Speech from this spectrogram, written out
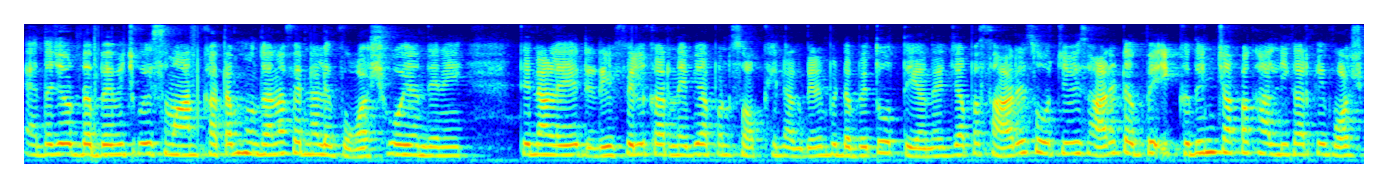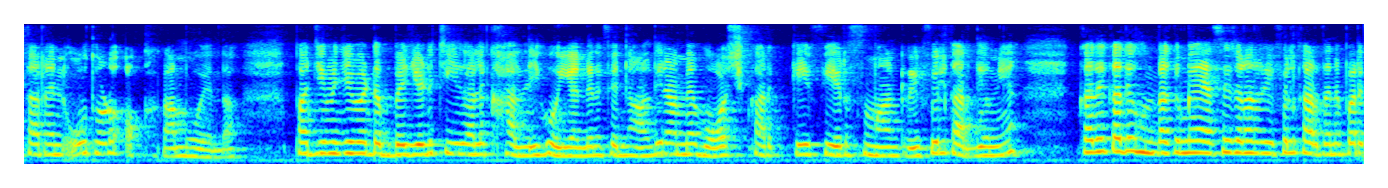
ਐਦਾਂ ਜੋ ਡੱਬੇ ਵਿੱਚ ਕੋਈ ਸਮਾਨ ਖਤਮ ਹੁੰਦਾ ਨਾ, ਫਿਰ ਨਾਲੇ ਵਾਸ਼ ਹੋ ਜਾਂਦੇ ਨੇ ਤੇ ਨਾਲੇ ਰੀਫਿਲ ਕਰਨੇ ਵੀ ਆਪਾਂ ਨੂੰ ਸੌਖੇ ਲੱਗਦੇ ਨੇ, ਵੀ ਡੱਬੇ ਧੋਤੇ ਜਾਂਦੇ ਨੇ। ਜੇ ਆਪਾਂ ਸਾਰੇ ਸੋਚੇ ਵੀ ਸਾਰੇ ਡੱਬੇ ਇੱਕ ਦਿਨ ਚ ਆਪਾਂ ਖਾਲੀ ਕਰਕੇ ਵਾਸ਼ ਕਰ ਰਹੇ ਨੇ, ਉਹ ਥੋੜਾ ਔਖਾ ਕੰਮ ਹੋ ਜਾਂਦਾ। ਪਰ ਜਿਵੇਂ ਜਿਵੇਂ ਡੱਬੇ ਜਿਹੜੇ ਚੀਜ਼ ਵਾਲੇ ਖਾਲੀ ਹੋਈ ਜਾਂਦੇ ਨੇ, ਫਿਰ ਨਾਲ ਦੀ ਨਾਲ ਮੈਂ ਵਾਸ਼ ਕਰਕੇ ਫਿਰ ਸਮਾਨ ਰੀਫਿਲ ਕਰਦੀ ਹੁੰਦੀ ਆ ਕਦੇ ਕਦੇ ਹੁੰਦਾ ਕਿ ਮੈਂ ਐਸੇ ਤਰ੍ਹਾਂ ਰੀਫਿਲ ਕਰਦੇ ਨੇ ਪਰ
